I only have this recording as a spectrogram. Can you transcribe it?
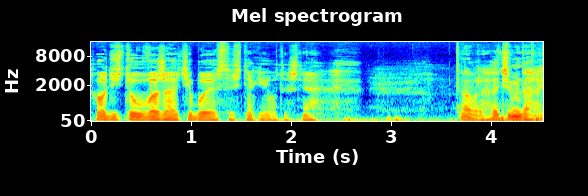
chodzić to uważajcie, bo jest coś takiego też, nie? Dobra, lecimy dalej.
